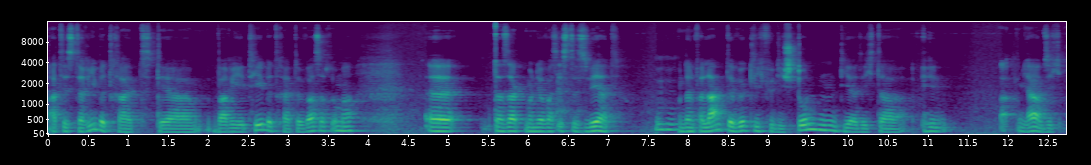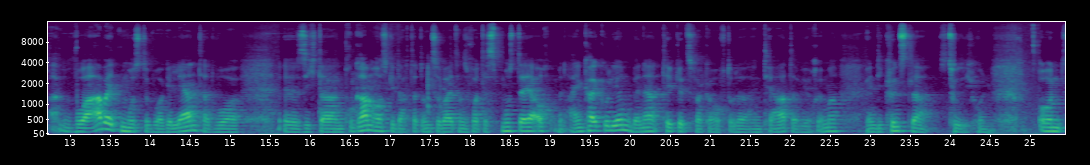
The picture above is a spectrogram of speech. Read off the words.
Artisterie betreibt, der Varieté betreibt oder was auch immer, äh, da sagt man ja, was ist es wert? Mhm. Und dann verlangt er wirklich für die Stunden, die er sich da hin, ja, sich, wo er arbeiten musste, wo er gelernt hat, wo er äh, sich da ein Programm ausgedacht hat und so weiter und so fort. Das musste er ja auch mit einkalkulieren, wenn er Tickets verkauft oder ein Theater, wie auch immer, wenn die Künstler zu sich holen. Und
